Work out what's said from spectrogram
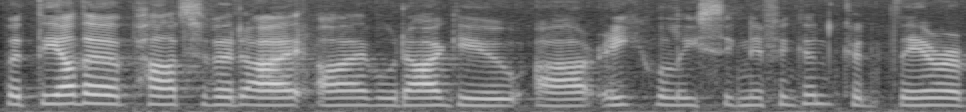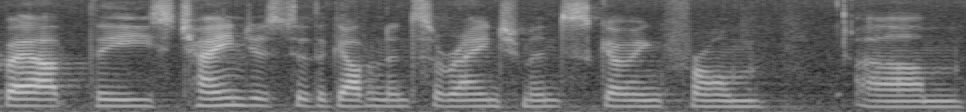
But the other parts of it, I, I would argue, are equally significant. they're about these changes to the governance arrangements going from um,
